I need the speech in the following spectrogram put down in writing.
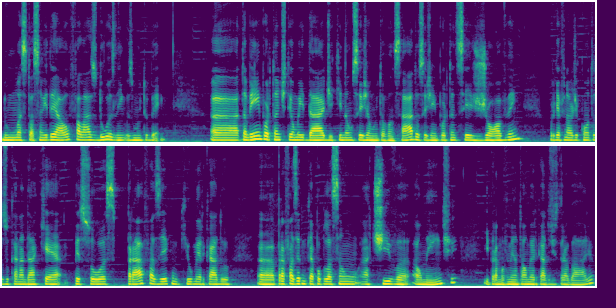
numa situação ideal, falar as duas línguas muito bem. Uh, também é importante ter uma idade que não seja muito avançada, ou seja, é importante ser jovem, porque afinal de contas o Canadá quer pessoas para fazer com que o mercado, uh, para fazer com que a população ativa aumente e para movimentar o mercado de trabalho.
